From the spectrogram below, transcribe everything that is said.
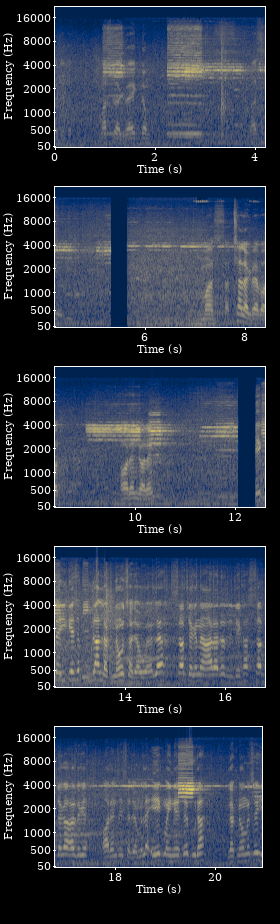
सजे थे। मस्त लग रहा है एकदम। मस्त योगी। मस्त। अच्छा लग रहा है बहुत। Orange orange. एक तरीके से पूरा लखनऊ सजा हुआ है। मतलब सब जगह मैं आ रहा था तो देखा, सब जगह, हर जगह ऑरेंज से सजा मतलब एक महीने से पूरा लखनऊ में से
